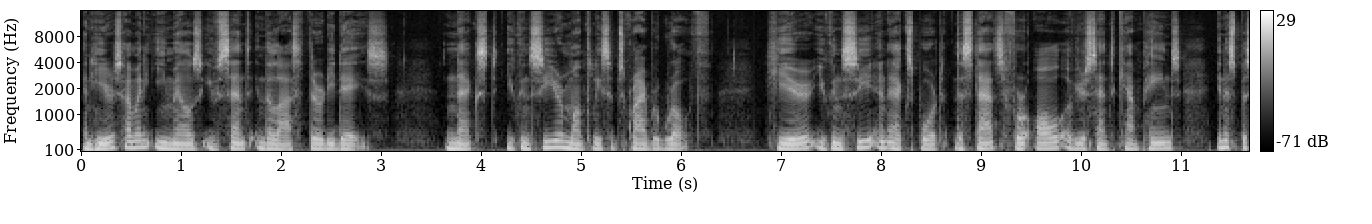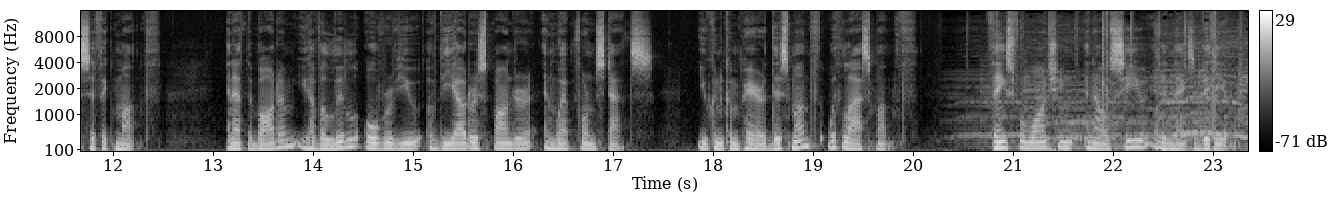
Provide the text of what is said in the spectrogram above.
And here's how many emails you've sent in the last 30 days. Next, you can see your monthly subscriber growth. Here, you can see and export the stats for all of your sent campaigns in a specific month. And at the bottom, you have a little overview of the autoresponder and web form stats. You can compare this month with last month. Thanks for watching, and I'll see you in the next video.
